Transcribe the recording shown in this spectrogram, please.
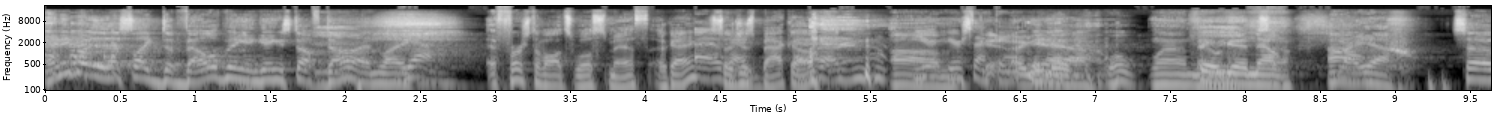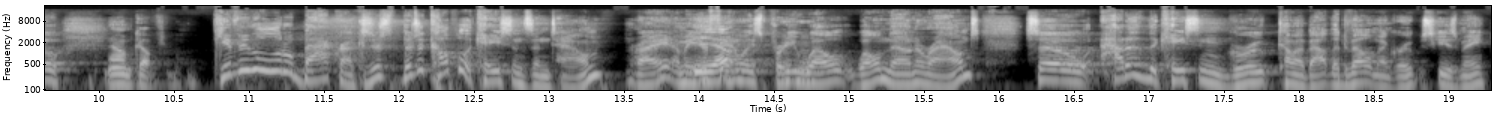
I mean, anybody that's like developing and getting stuff done, like, Yeah. first of all, it's Will Smith. Okay, so just back up. Okay. you're, you're second. okay. Yeah, well, well, Feel good now. So, all right, yeah. So, Now I'm comfortable. give people a little background because there's there's a couple of Casons in town, right? I mean, your Yep. family's pretty Mm-hmm. well well known around. So, how did the Cason group come about? The development group, excuse me.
